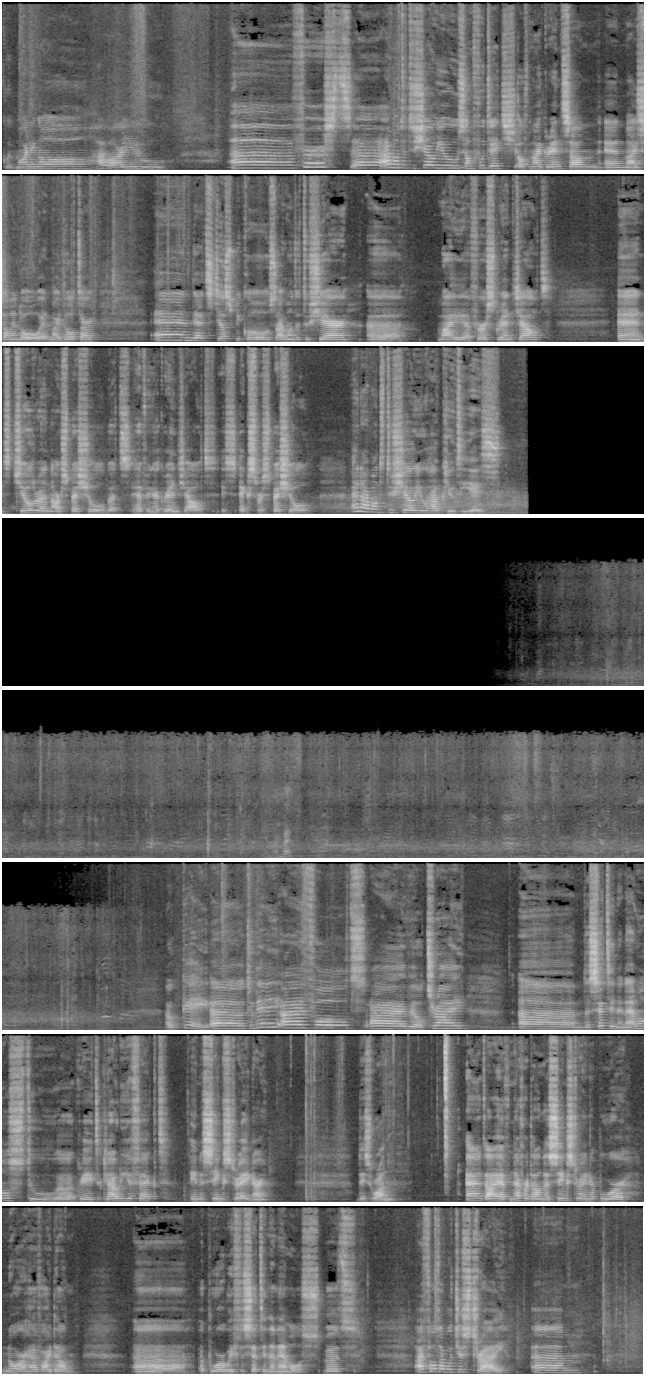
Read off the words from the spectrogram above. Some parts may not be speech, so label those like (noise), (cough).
Good morning all, how are you? Uh, first, uh, I wanted to show you some footage of my grandson and my son-in-law and my daughter. And that's just because I wanted to share uh, my uh, first grandchild. And children are special, but having a grandchild is extra special. And I wanted to show you how cute he is. Okay, uh, today I thought I will try um, the satin enamels to uh, create a cloudy effect in a sink strainer. This one. And I have never done a sink strainer pour, nor have I done uh, a pour with the satin enamels, but I thought I would just try. Um,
